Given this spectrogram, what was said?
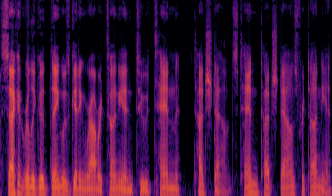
Second really good thing was getting Robert Tonyan to 10 touchdowns. 10 touchdowns for Tonyan.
